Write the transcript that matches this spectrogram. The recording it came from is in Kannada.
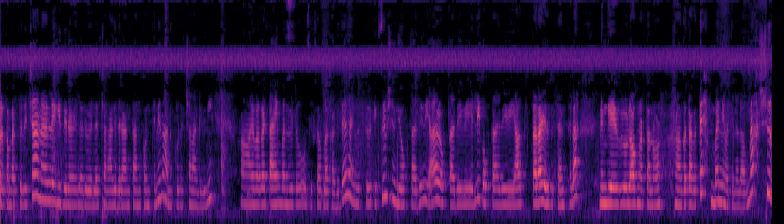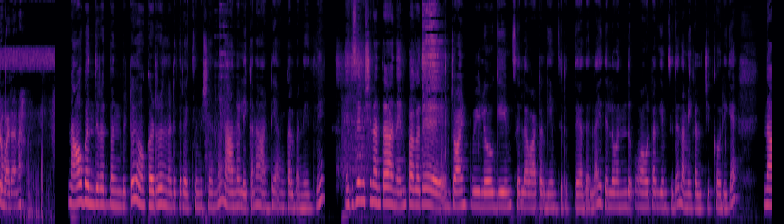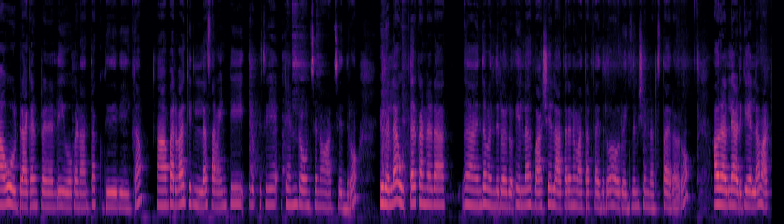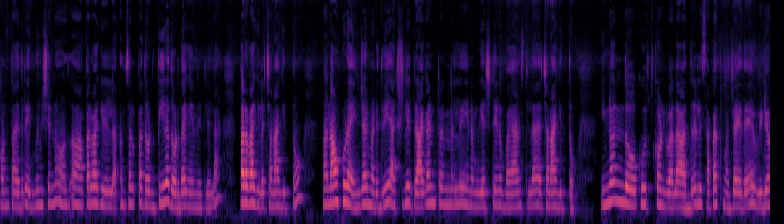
Welcome back to the channel ಹೇಗಿದ್ದೀರಾ ಎಲ್ಲರೂ? ಎಲ್ಲ ಚೆನ್ನಾಗಿದ್ದೀರಾ ಅಂತ ಅಂದ್ಕೊತೀನಿ ನಾನು ಕೂಡ ಚೆನ್ನಾಗಿದ್ದೀನಿ. ಇವಾಗ ಟೈಮ್ ಬಂದುಬಿಟ್ಟು ಸಿಕ್ಸ್ ಓ ಕ್ಲಾಕ್ ಆಗಿದೆ. ನಾವು ಇವತ್ತು ಎಕ್ಸಿಬಿಷನ್ಗೆ ಹೋಗ್ತಾ ಇದ್ದೀವಿ ಯಾರು ಹೋಗ್ತಾ ಇದ್ದೀವಿ ಎಲ್ಲಿಗೆ ಹೋಗ್ತಾ ಇದ್ದೀವಿ ಯಾವ ಥರ ಇರುತ್ತೆ ಅಂತೆಲ್ಲ ನಿಮಗೆ ಲಾಗ್ ನೋಡ್ತಾ ನೋಡಿ ಗೊತ್ತಾಗುತ್ತೆ. ಬನ್ನಿ ಇವತ್ತಿನ ಲಾಗ್ನ ಶುರು ಮಾಡೋಣ. ನಾವು ಬಂದಿರೋದು ಬಂದುಬಿಟ್ಟು ಕಡ್ರಲ್ಲಿ ನಡೀತಾರೆ ಎಕ್ಸಿಬಿಷನ್ನು ನಾನು, ಲೇಖನ, ಆಂಟಿ, ಅಂಕಲ್ ಬಂದಿದ್ವಿ. ಎಕ್ಸಿಬಿಷನ್ ಅಂತ ನೆನಪಾಗೋದೇ ಜಾಯಿಂಟ್ ವೀಲು ಗೇಮ್ಸ್ ಎಲ್ಲ ವಾಟರ್ ಗೇಮ್ಸ್ ಇರುತ್ತೆ ಅದೆಲ್ಲ. ಇದೆಲ್ಲ ಒಂದು ವಾಟರ್ ಗೇಮ್ಸ್ ಇದೆ ನಮಗೆಲ್ಲ ಚಿಕ್ಕವರಿಗೆ. ನಾವು ಡ್ರ್ಯಾಗನ್ ಟ್ರೈನಲ್ಲಿ ಹೋಗೋಣ ಅಂತ ಕೂತಿದ್ದೀವಿ ಈಗ. ಆ, ಪರವಾಗಿರಲಿಲ್ಲ ಸೆವೆಂಟಿ ರುಪೀಸ್ಗೆ ಟೆನ್ ರೌಂಡ್ಸ್ ಏನೋ ಆಡಿಸಿದ್ರು. ಇವರೆಲ್ಲ ಉತ್ತರ ಕನ್ನಡ ಇಂದ ಬಂದಿರೋರು. ಎಲ್ಲ ಭಾಷೆಯಲ್ಲಿ ಆ ಥರನೇ ಮಾತಾಡ್ತಾ ಇದ್ರು. ಅವರು ಎಕ್ಸಿಬಿಷನ್ ನಡೆಸ್ತಾ ಇರೋರು. ಅವರು ಅಲ್ಲೇ ಅಡುಗೆ ಎಲ್ಲ ಮಾಡ್ಕೊಳ್ತಾ ಇದ್ರು. ಎಕ್ಸಿಬಿಷನ್ನು ಪರವಾಗಿರಲಿಲ್ಲ ಸ್ವಲ್ಪ ದೊಡ್ಡ ತೀರಾ ದೊಡ್ಡದಾಗಿ ಏನಿರಲಿಲ್ಲ. ಪರವಾಗಿಲ್ಲ, ಚೆನ್ನಾಗಿತ್ತು. ನಾವು ಕೂಡ ಎಂಜಾಯ್ ಮಾಡಿದ್ವಿ. ಆ್ಯಕ್ಚುಲಿ ಡ್ರ್ಯಾಗನ್ ಟ್ರೈನಲ್ಲಿ ನಮಗೆ ಅಷ್ಟೇನು ಭಯ ಅನಿಸ್ಲಿಲ್ಲ, ಚೆನ್ನಾಗಿತ್ತು. ಇನ್ನೊಂದು ಕೂತ್ಕೊಂಡ್ವಲ್ಲ, ಅದರಲ್ಲಿ ಸಖತ್ ಮಜಾ ಇದೆ. ವಿಡಿಯೋ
